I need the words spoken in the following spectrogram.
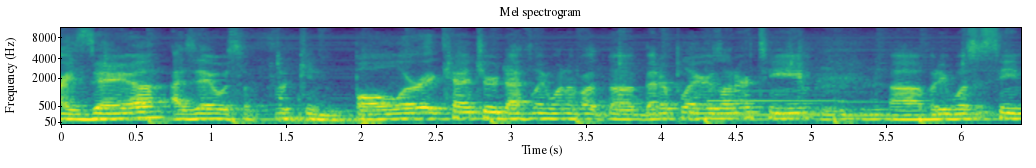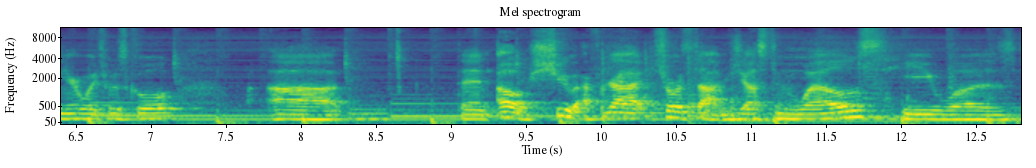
Isaiah. Isaiah was a freaking baller at catcher. Definitely one of the better players on our team. Uh, but he was a senior, which was cool. Uh, then oh shoot, I forgot shortstop Justin Wells. He was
